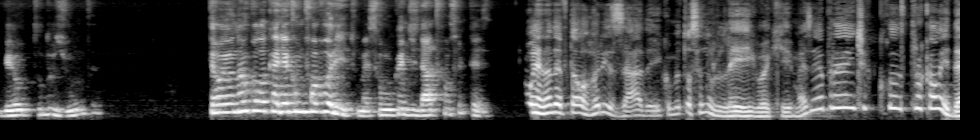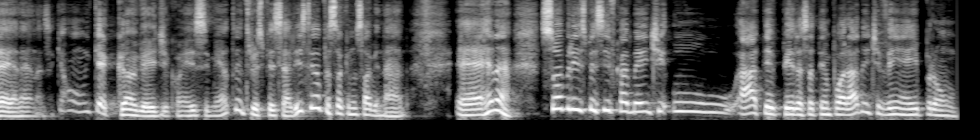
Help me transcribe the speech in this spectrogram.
ganhou tudo junto. Então eu não colocaria como favorito, mas como candidato com certeza. O Renan deve estar horrorizado aí, como eu estou sendo leigo aqui, mas é para a gente trocar uma ideia, né? Isso aqui é um intercâmbio aí de conhecimento entre o especialista e a pessoa que não sabe nada. É, Renan, sobre especificamente o ATP dessa temporada, a gente vem aí para um,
